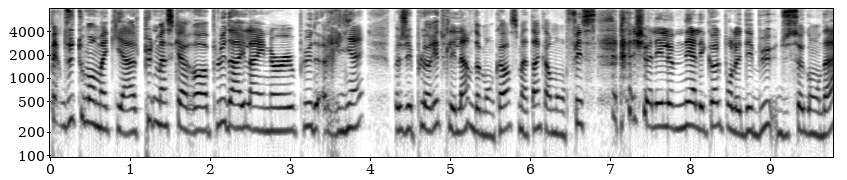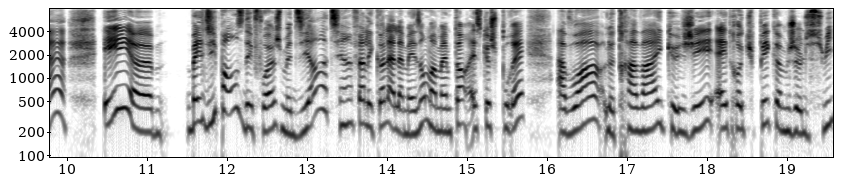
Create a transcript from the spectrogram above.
perdu tout mon maquillage, plus de mascara, plus d'eyeliner, plus de rien. J'ai pleuré toutes les larmes de mon corps ce matin quand mon fils, je suis allée le mener à l'école pour le début du secondaire et euh, ben j'y pense des fois. Je me dis ah tiens faire l'école à la maison, mais en même temps est-ce que je pourrais avoir le travail que j'ai, être occupé comme je le suis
